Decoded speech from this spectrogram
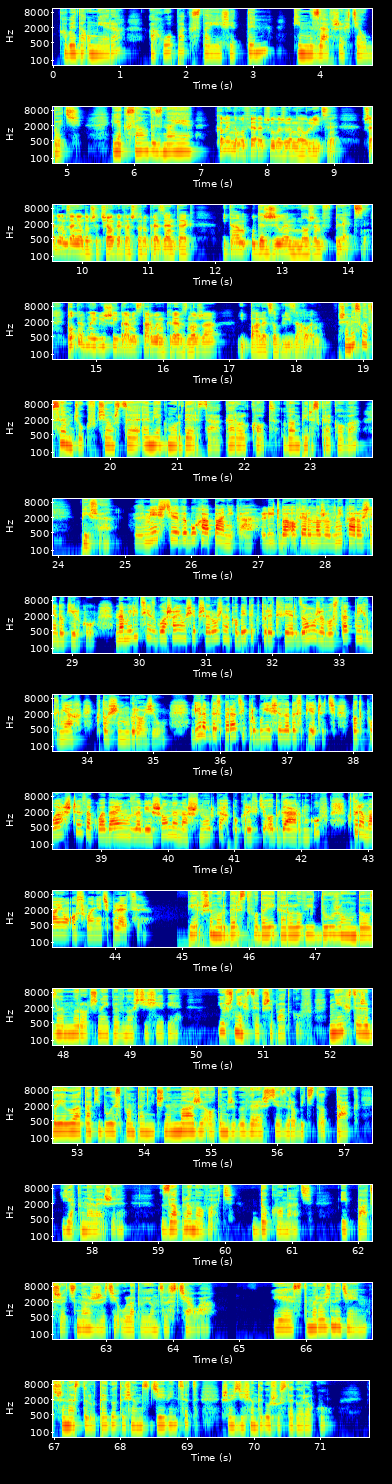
Kobieta umiera, a chłopak staje się tym, kim zawsze chciał być. Jak sam wyznaje, Kolejną ofiarę przyuważyłem na ulicy. Wszedłem za nią do przedsionka klasztoru prezentek i tam uderzyłem nożem w plecy. Potem w najbliższej bramie starłem krew z noża i palec oblizałem. Przemysław Semczuk w książce M jak morderca Karol Kot, wampir z Krakowa, pisze – w mieście wybucha panika. Liczba ofiar nożownika rośnie do kilku. Na milicję zgłaszają się przeróżne kobiety, które twierdzą, że w ostatnich dniach ktoś im groził. Wiele w desperacji próbuje się zabezpieczyć. Pod płaszcze zakładają zawieszone na sznurkach pokrywki od garnków, które mają osłaniać plecy. Pierwsze morderstwo daje Karolowi dużą dozę mrocznej pewności siebie. Już nie chce przypadków. Nie chce, żeby jego ataki były spontaniczne. Marzy o tym, żeby wreszcie zrobić to tak, jak należy. Zaplanować, dokonać i patrzeć na życie ulatujące z ciała. Jest mroźny dzień, 13 lutego 1966 roku.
